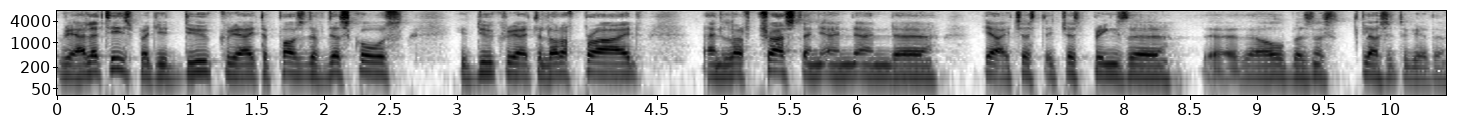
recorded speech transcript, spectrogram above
realities, but you do create a positive discourse, you do create a lot of pride and a lot of trust, and, and, and uh, yeah, it just it just brings the, the, the whole business closer together.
